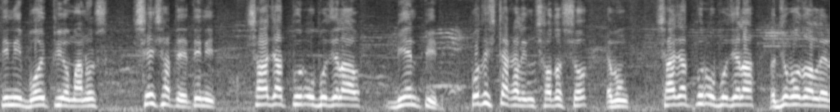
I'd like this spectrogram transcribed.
তিনি বই প্রিয় মানুষ, সেই সাথে তিনি শাহজাদপুর উপজেলা বিএনপির প্রতিষ্ঠাকালীন সদস্য এবং শাহজাদপুর উপজেলা যুবদলের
